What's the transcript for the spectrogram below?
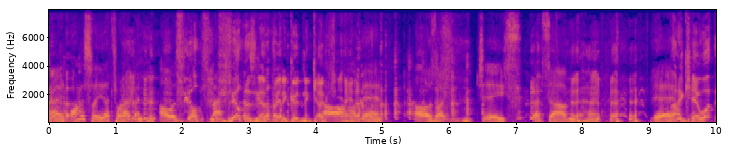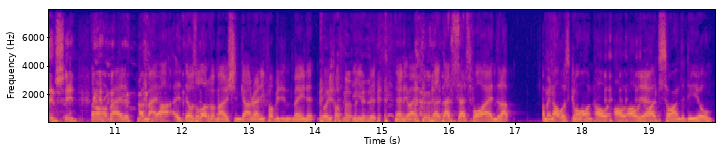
And honestly, that's what happened. I was gobsmacked. Phil has never been a good negotiator. Oh man, I was like, "Jeez, that's um, I yeah." I don't care what they've said. Oh mate, uh, mate, I, there was a lot of emotion going around. He probably didn't mean it. Well, he probably did, but anyway, that, that's that's why I ended up. I mean, I was gone. I, I, I was, Yeah. I'd signed a deal.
